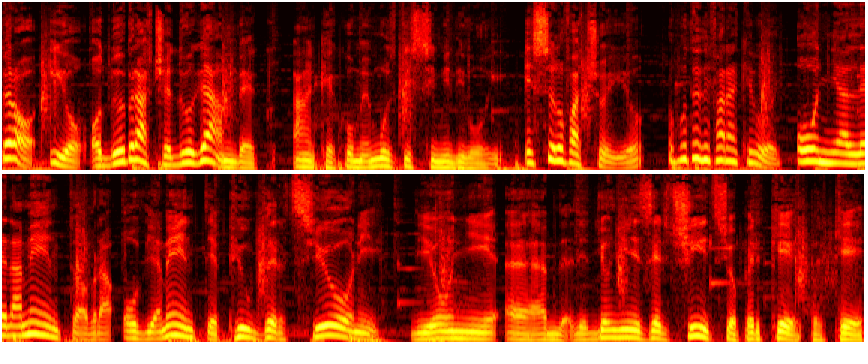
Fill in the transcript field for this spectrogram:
Però io ho due braccia e due gambe, anche come moltissimi di voi. E se lo faccio io, lo potete fare anche voi. Ogni allenamento avrà ovviamente più versioni di ogni, eh, di ogni esercizio. Perché? Perché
